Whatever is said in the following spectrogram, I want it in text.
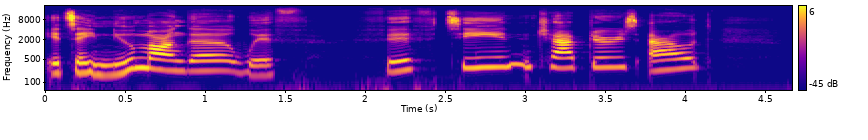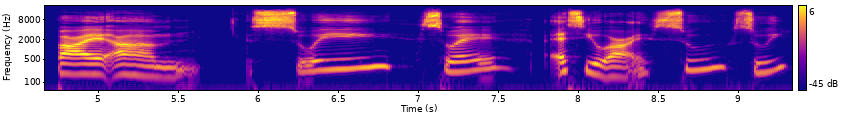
It's a new manga with 15 chapters out by um Sui Sui S U I Su Sui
